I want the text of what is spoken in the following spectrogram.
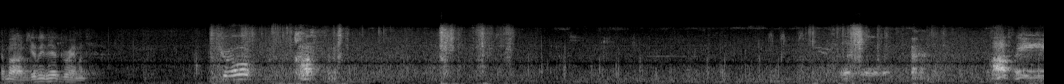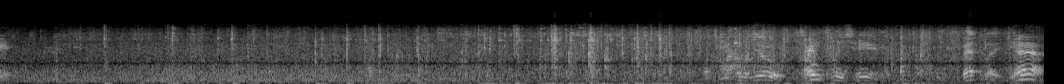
Come on, give me the agreement. Sure. Coffee! What's the matter with you? Bentley's here. Bentley. Yeah.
